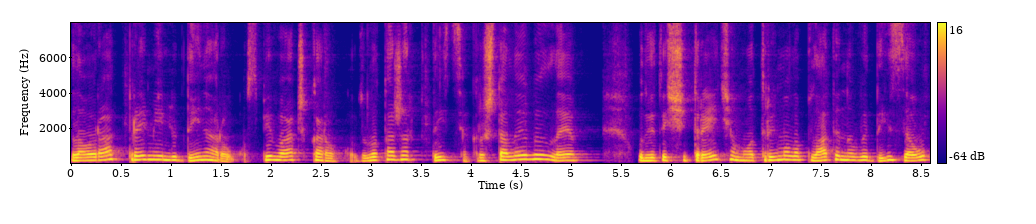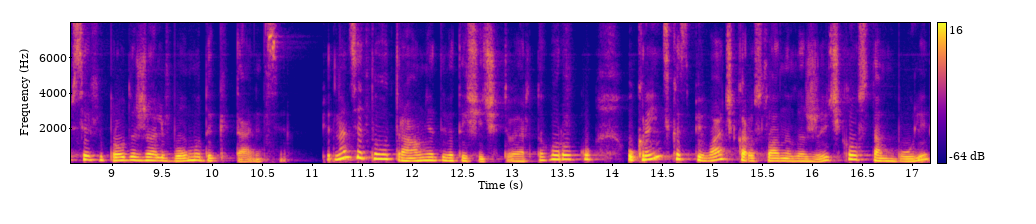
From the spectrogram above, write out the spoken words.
лауреат премії Людина року, співачка року, Золота жарптиця, Кришталевий лев. У 2003-му отримала платиновий диск за обсяг і продажі альбому Дикі танці. 15 травня 2004 року українська співачка Руслана Лежичка у Стамбулі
